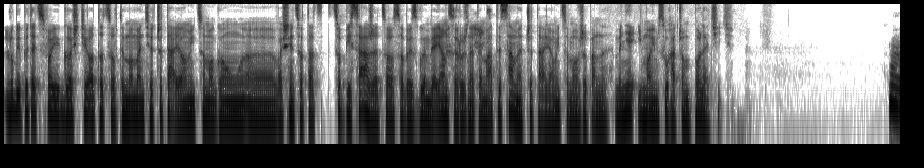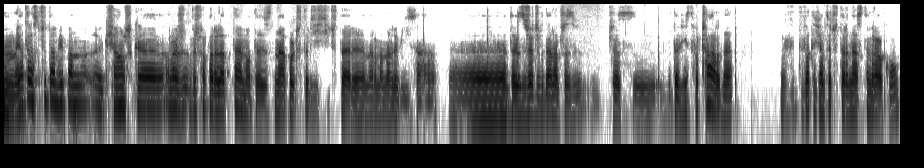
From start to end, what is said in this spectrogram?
Lubię pytać swoich gości o to, co w tym momencie czytają i co mogą, e, właśnie co, ta, co pisarze, co osoby zgłębiające różne tematy same czytają i co może pan mnie i moim słuchaczom polecić. Hmm, ja teraz czytam, wie pan, książkę, ona wyszła parę lat temu, to jest Napol 44 Normana Lewisa. E, to jest rzecz wydana przez, przez wydawnictwo Czarne w 2014 roku.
